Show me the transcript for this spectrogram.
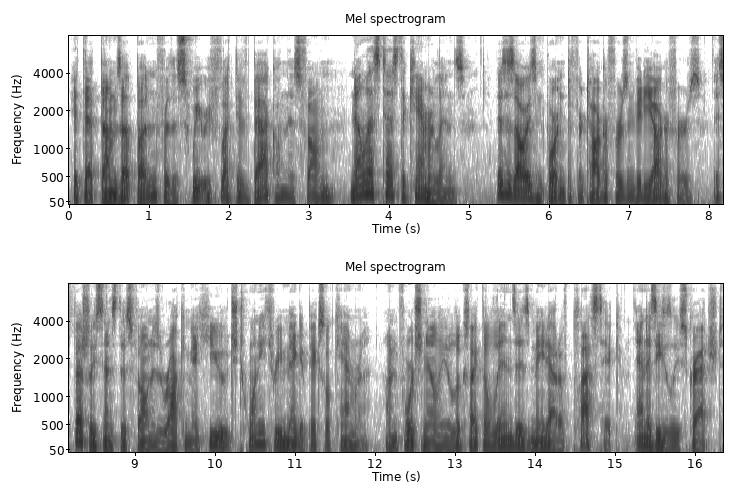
Hit that thumbs up button for the sweet reflective back on this phone. Now let's test the camera lens. This is always important to photographers and videographers, especially since this phone is rocking a huge 23 megapixel camera. Unfortunately, it looks like the lens is made out of plastic and is easily scratched.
